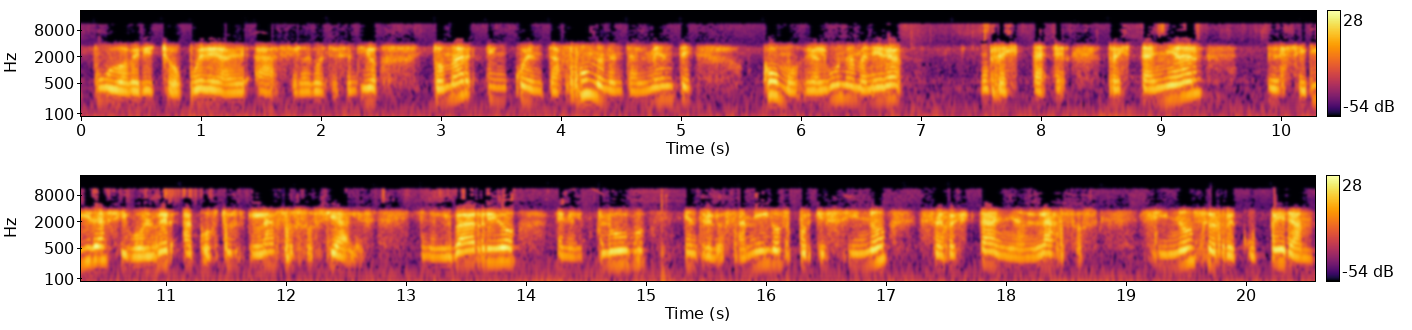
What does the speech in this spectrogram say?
pudo haber hecho o puede hacer algo en este sentido, tomar en cuenta fundamentalmente cómo de alguna manera resta- eh, restañar las heridas y volver a construir lazos sociales en el barrio, en el club, entre los amigos, porque si no se restañan lazos, si no se recuperan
